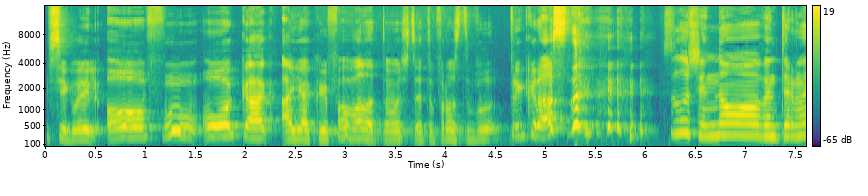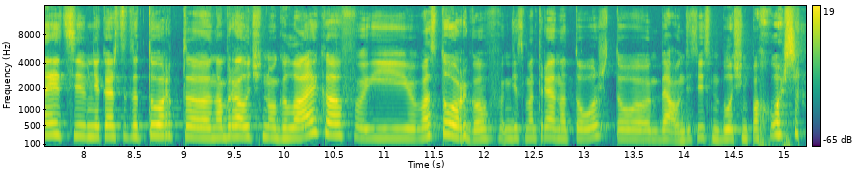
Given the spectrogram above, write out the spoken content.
все говорили, о, фу, о, как, а я кайфовала от того, что это просто было прекрасно. Слушай, но в интернете, мне кажется, этот торт э, набрал очень много лайков и восторгов, несмотря на то, что, да, он действительно был очень похож.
